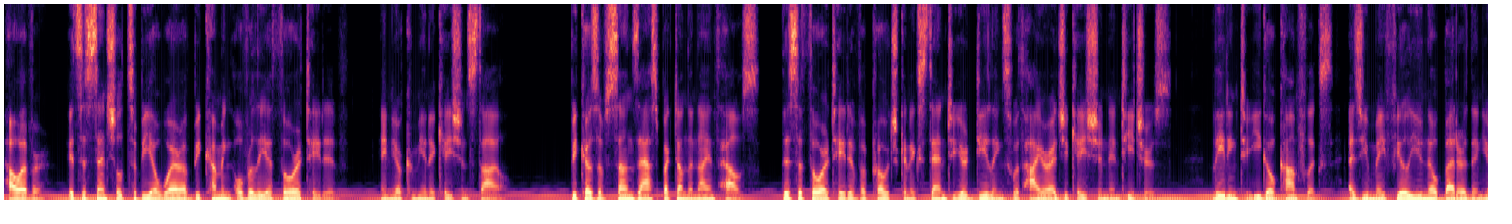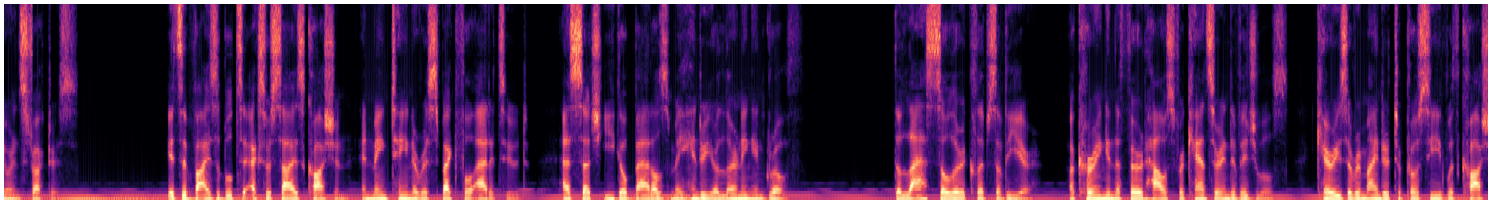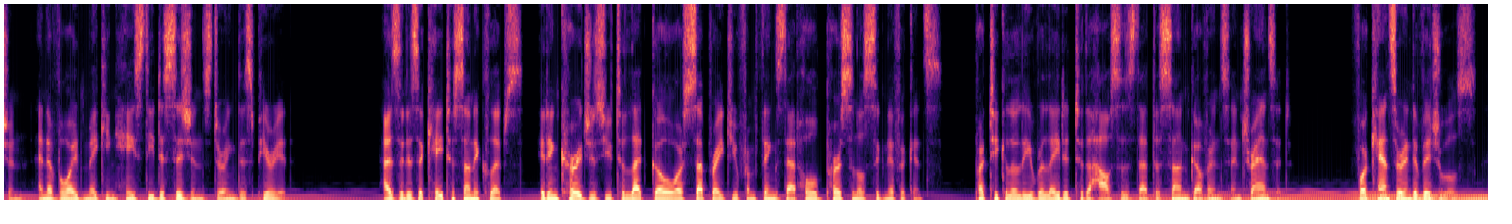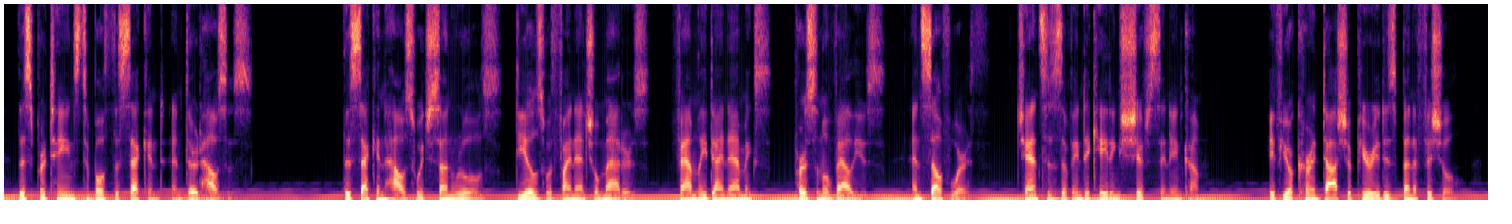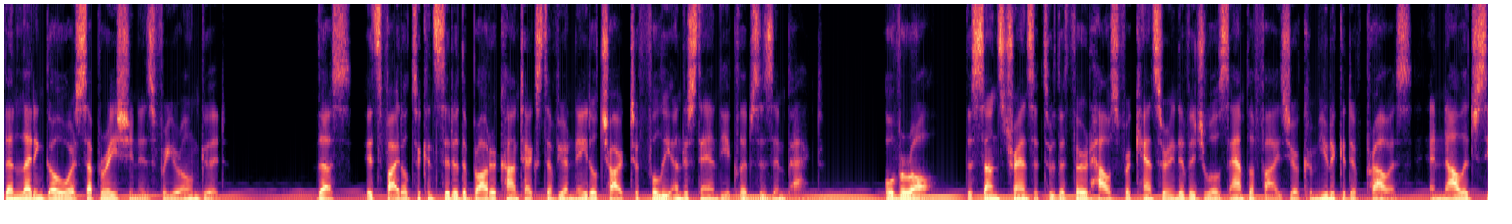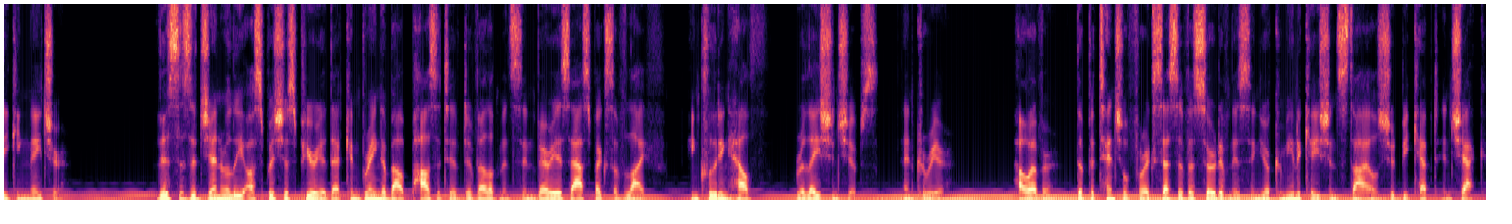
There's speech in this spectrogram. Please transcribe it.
However, it's essential to be aware of becoming overly authoritative in your communication style. Because of Sun's aspect on the ninth house, this authoritative approach can extend to your dealings with higher education and teachers, leading to ego conflicts as you may feel you know better than your instructors. It's advisable to exercise caution and maintain a respectful attitude, as such ego battles may hinder your learning and growth. The last solar eclipse of the year, occurring in the third house for Cancer individuals, carries a reminder to proceed with caution and avoid making hasty decisions during this period. As it is a Ketu Sun eclipse, it encourages you to let go or separate you from things that hold personal significance, particularly related to the houses that the Sun governs and transit. For Cancer individuals, this pertains to both the second and third houses. The second house, which Sun rules, deals with financial matters, family dynamics, personal values, and self worth, chances of indicating shifts in income. If your current dasha period is beneficial, then letting go or separation is for your own good. Thus, it's vital to consider the broader context of your natal chart to fully understand the eclipse's impact. Overall, the Sun's transit through the third house for Cancer individuals amplifies your communicative prowess and knowledge seeking nature. This is a generally auspicious period that can bring about positive developments in various aspects of life, including health, relationships, and career. However, the potential for excessive assertiveness in your communication style should be kept in check.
